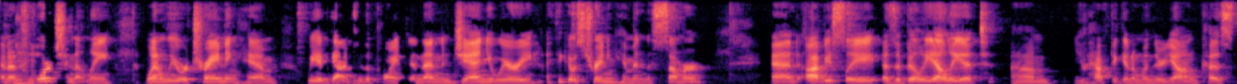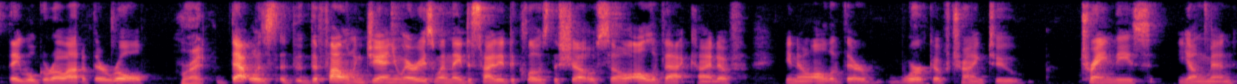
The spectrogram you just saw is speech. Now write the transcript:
And mm-hmm. unfortunately, mm-hmm. when we were training him, we had gotten to the point, and then in January, I think I was training him in the summer. And obviously, as a Billy Elliot, um, you have to get them when they're young because they will grow out of their role. Right. That was the, the following January is when they decided to close the show. So all of that kind of, you know, all of their work of trying to train these young men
